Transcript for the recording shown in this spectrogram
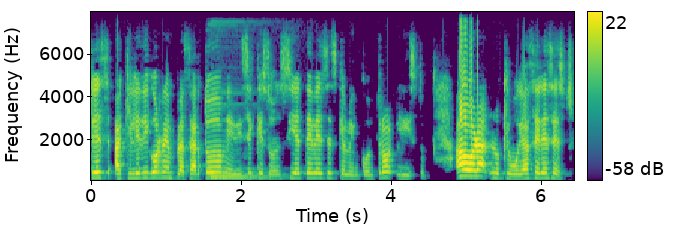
Entonces, aquí le digo reemplazar todo, me dice que son siete veces que lo encontró, listo. Ahora, lo que voy a hacer es esto.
